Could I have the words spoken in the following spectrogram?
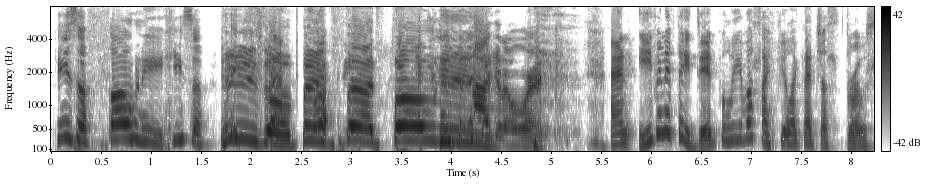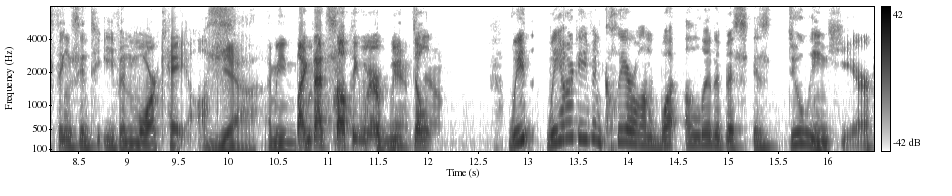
He's a phony. He's a big He's fat a big phony. fat phony. It's not gonna work. And even if they did believe us, I feel like that just throws things into even more chaos. yeah, I mean, Like that's something where we don't down. we we aren't even clear on what Elidibus is doing here.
